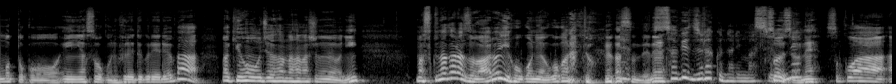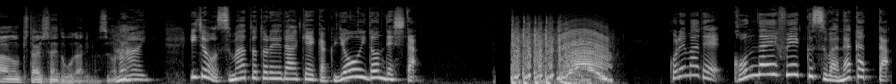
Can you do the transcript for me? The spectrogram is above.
もっとこう、円安方向に触れてくれれば、まあ、基本内田さんの話のように、まあ、少なからず悪い方向には動かないと思いますんでね。下げづらくなりますよね。そうですよね。そこは、あの、期待したいところでありますよね。はい。以上、スマートトレーダー計画、用意ドンでした。これまで、こんな FX はなかった。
